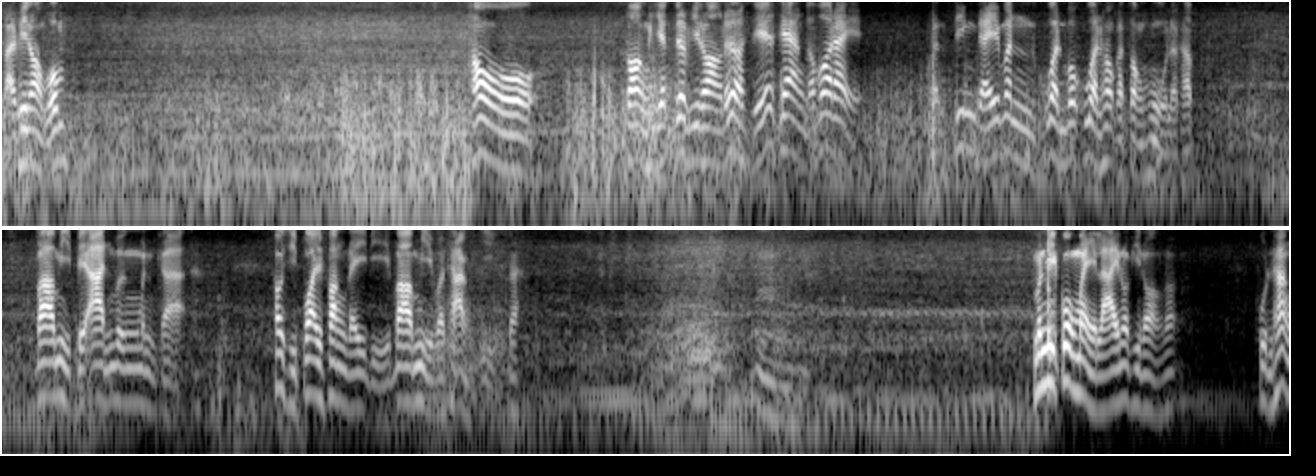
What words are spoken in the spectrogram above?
ไปพี่น้องผมเฮาต้องเฮ็ดเด้อพี่น้องเด้อเสียแซงก็บ่ได้คันสิ่งใดมันควรบ่ควรเฮาก็ต้องฮู้แหล้วครับบ่าวมีไปอ่านเบิ่งมันก็เฮาสิปล่อยฟังได้ดีบ่าวมีว่าทางพี่ซะมันมีกวงใหม่หลายเนาะพี่น้องเนาะหุ่นห้าง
